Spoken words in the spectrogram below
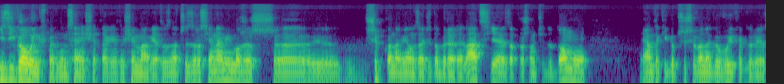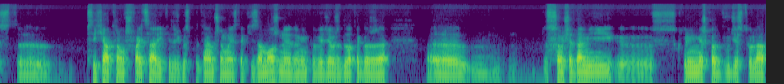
easy going w pewnym sensie, tak jak to się mawia. To znaczy, z Rosjanami możesz e, szybko nawiązać dobre relacje, zaproszą cię do domu. Ja mam takiego przyszywanego wujka, który jest e, psychiatrą w Szwajcarii. Kiedyś go spytałem, czemu jest taki zamożny. To mi powiedział, że dlatego, że e, z sąsiadami, z którymi mieszka od 20 lat,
